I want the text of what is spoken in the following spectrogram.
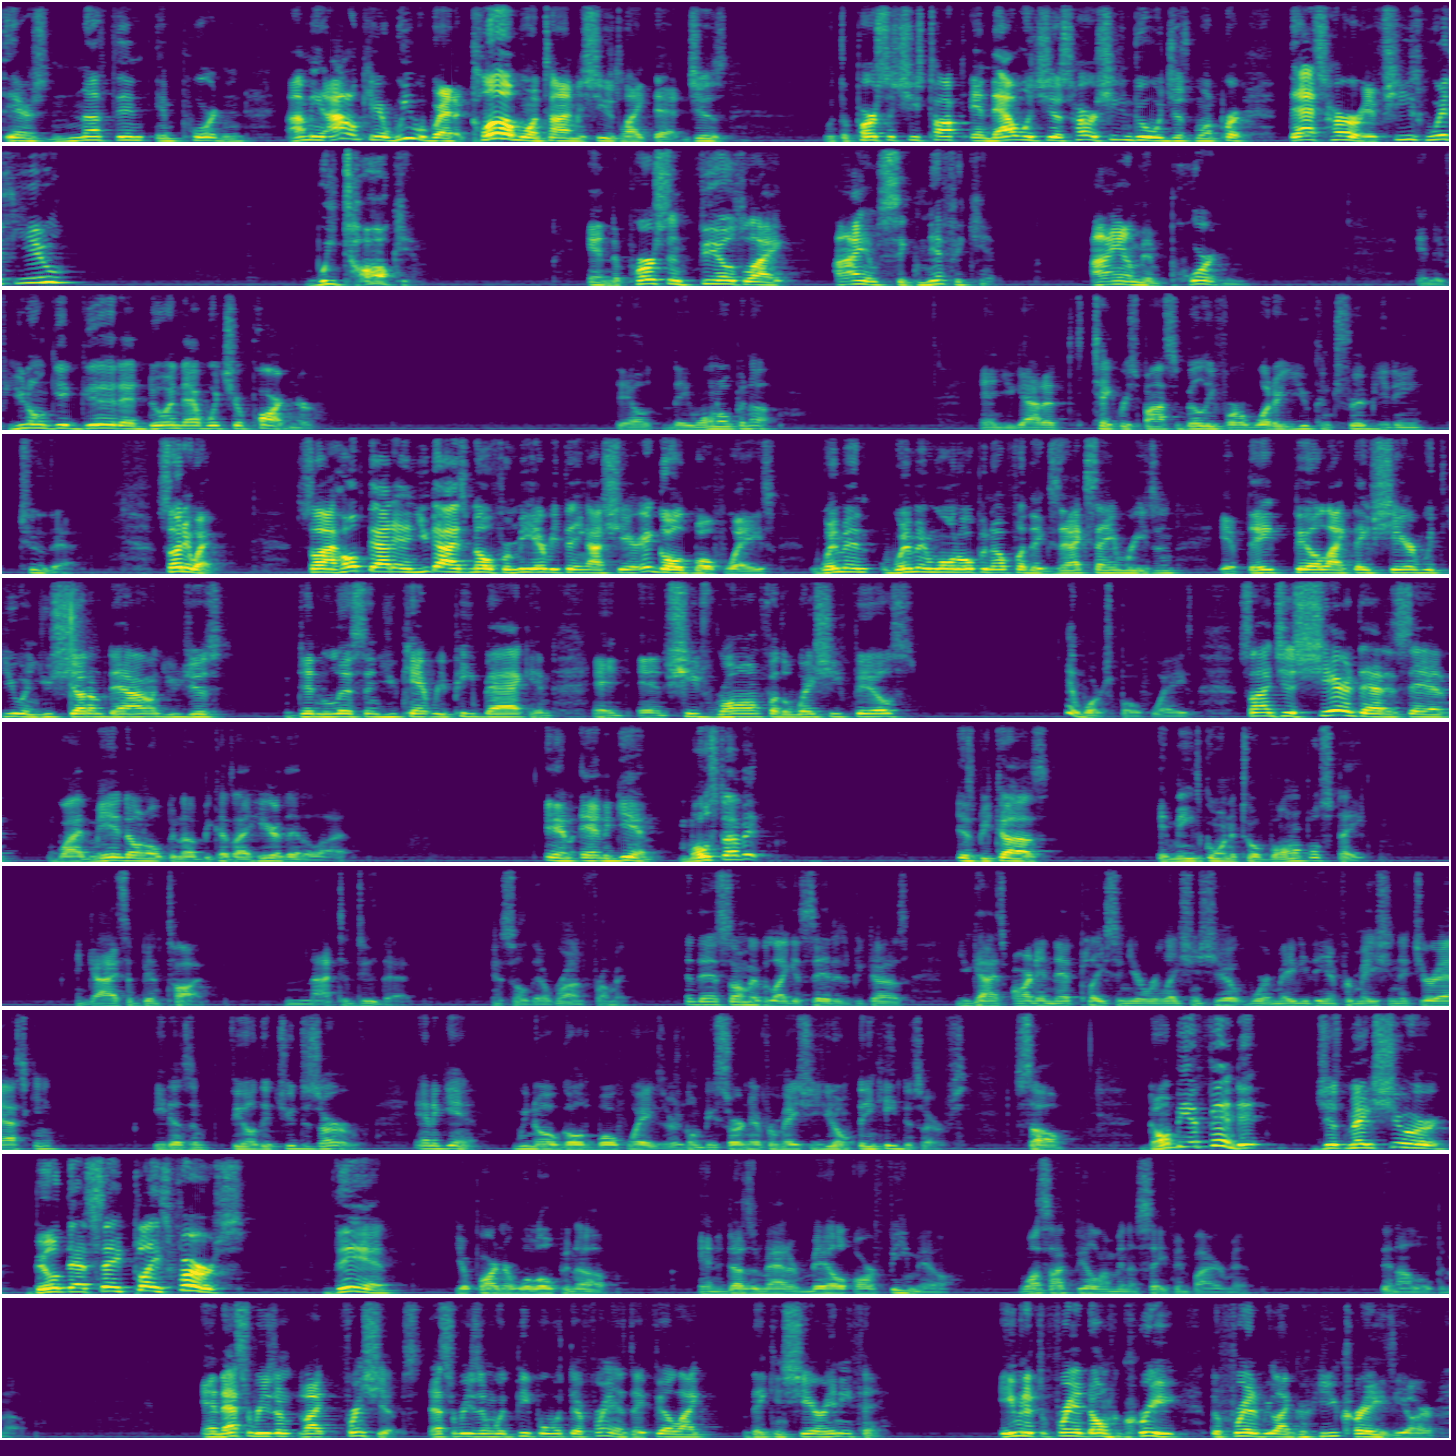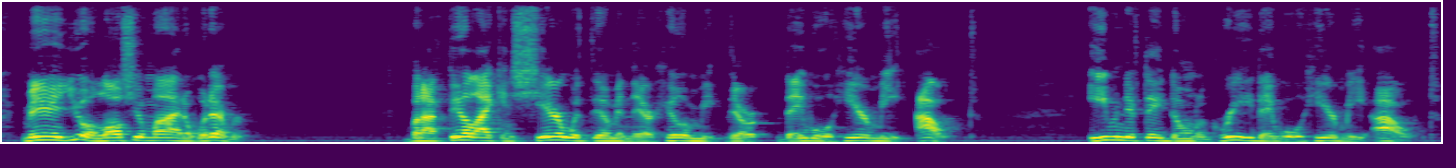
There's nothing important. I mean, I don't care. We were at a club one time and she was like that, just with the person she's talked, and that was just her. She didn't do it with just one person. That's her. If she's with you, we talking. And the person feels like I am significant. I am important. And if you don't get good at doing that with your partner, they'll they won't open up. And you got to take responsibility for what are you contributing to that. So anyway, so I hope that, and you guys know for me, everything I share, it goes both ways. Women, women won't open up for the exact same reason. If they feel like they've shared with you and you shut them down, you just didn't listen, you can't repeat back and and and she's wrong for the way she feels. It works both ways. So I just shared that and said why men don't open up because I hear that a lot. And and again, most of it is because it means going into a vulnerable state. And guys have been taught not to do that. And so they'll run from it. And then some of it, like I said, is because you guys aren't in that place in your relationship where maybe the information that you're asking, he doesn't feel that you deserve. And again, we know it goes both ways. There's going to be certain information you don't think he deserves. So don't be offended. Just make sure, build that safe place first. Then your partner will open up. And it doesn't matter, male or female. Once I feel I'm in a safe environment, then I'll open up. And that's the reason, like friendships, that's the reason with people with their friends, they feel like they can share anything. Even if the friend don't agree, the friend will be like, you crazy, or man, you lost your mind, or whatever. But I feel I can share with them and they're hear me, they will hear me out. Even if they don't agree, they will hear me out.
